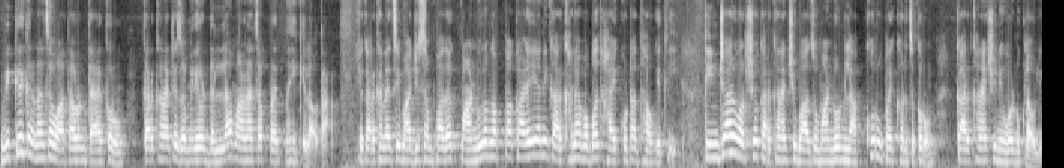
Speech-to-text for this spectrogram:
विक्री करण्याचं वातावरण तयार करून कारखान्याच्या जमिनीवर डल्ला मारण्याचा प्रयत्नही केला होता. या कारखान्याचे माजी संपादक पांडुरंग अप्पा काळे यांनी कारखान्याबाबत हायकोर्टात धाव घेतली. तीन चार वर्ष कारखान्याची बाजू मांडून लाखो रुपये खर्च करून कारखान्याची निवडणूक लावली.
